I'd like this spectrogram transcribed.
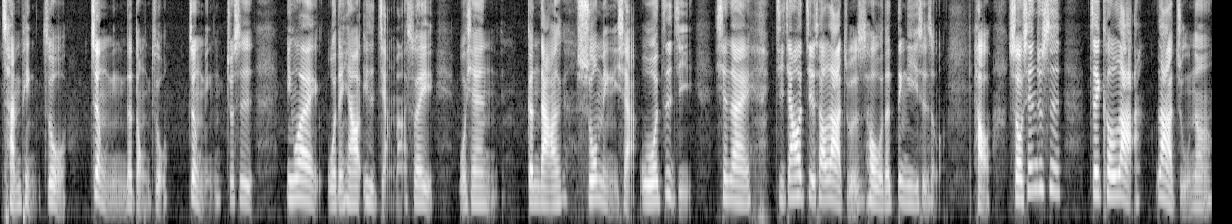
产品做证明的动作，证明就是。因为我等一下要一直讲嘛，所以我先跟大家说明一下，我自己现在 即将要介绍蜡烛的时候，我的定义是什么？好，首先就是这颗蜡蜡烛呢，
